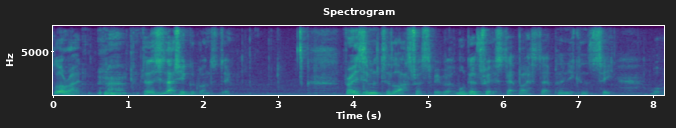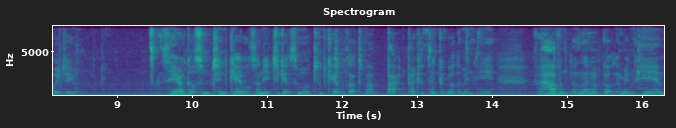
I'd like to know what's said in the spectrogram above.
chloride. so this is actually a good one to do. Very similar to the last recipe, but we'll go through it step by step and then you can see what we do. So here I've got some tin cables. I need to get some more tin cables out of my backpack. I think I've got them in here. If I haven't, and then I've got them in here.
